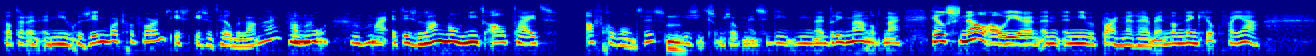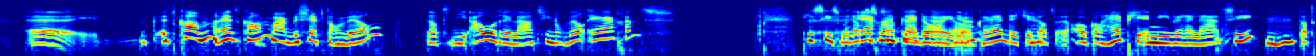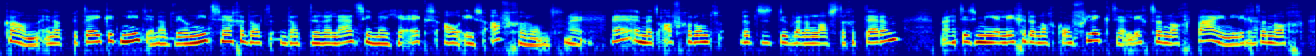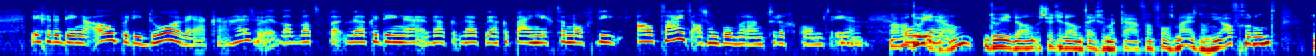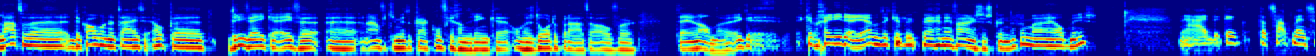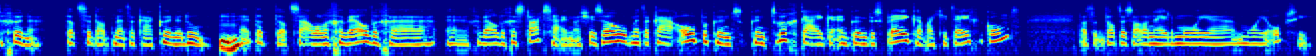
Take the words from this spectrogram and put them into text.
dat er een, een, nieuw gezin wordt gevormd, is, is het heel belangrijk. Van Mhm, hoe, mhm. Maar het is lang nog niet altijd afgerond is. Hmm. Je ziet soms ook mensen die, die na drie maanden of na heel snel alweer een, een, een nieuwe partner hebben. En dan denk je ook van ja, uh, het kan, hè, het kan, maar besef dan wel dat die oude relatie nog wel ergens Precies, maar dat ergens is mijn pleidooi ja? ook. Hè? Dat je Ja. dat, ook al heb je een nieuwe relatie, Mhm. dat kan. En dat betekent niet, en dat wil niet zeggen dat, dat de relatie met je ex al is afgerond. Nee. Hè? En met afgerond, dat is natuurlijk wel een lastige term. Maar het is meer, liggen er nog conflicten? Ligt er nog pijn? Ligt Ja. er nog, liggen er dingen open die doorwerken? Hè? Ja. Wat, welke dingen, welke, welke, welke pijn ligt er nog die altijd als een boemerang terugkomt in... Ja. Maar wat doe je je- dan? Doe je dan? Zeg je dan tegen elkaar van volgens mij is het nog niet afgerond. Laten we de komende tijd elke drie weken even eh, een avondje met elkaar koffie gaan drinken om eens door te praten over het een en ander. Ik, eh, ik heb geen idee, hè, want ik, heb, ik ben geen ervaringsdeskundige, maar help me eens. Nou, kijk, dat zou ik mensen gunnen. Dat ze dat met elkaar kunnen doen. Mhm. Dat, dat zou wel een geweldige, eh, geweldige start zijn. Als je zo met elkaar open kunt, kunt terugkijken en kunt bespreken wat je tegenkomt. Dat, dat is al een hele mooie, mooie optie.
